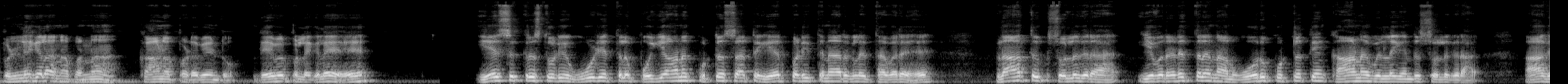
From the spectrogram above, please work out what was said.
பிள்ளைகளாக என்ன பண்ணால் காணப்பட வேண்டும். தேவ பிள்ளைகளே இயேசு கிறிஸ்துடைய ஊழியத்தில் பொய்யான குற்றச்சாட்டை ஏற்படுத்தினார்களே தவிர பிளாத்து சொல்லுகிறார் இவரிடத்தில் நான் ஒரு குற்றத்தையும் காணவில்லை என்று சொல்லுகிறார். ஆக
